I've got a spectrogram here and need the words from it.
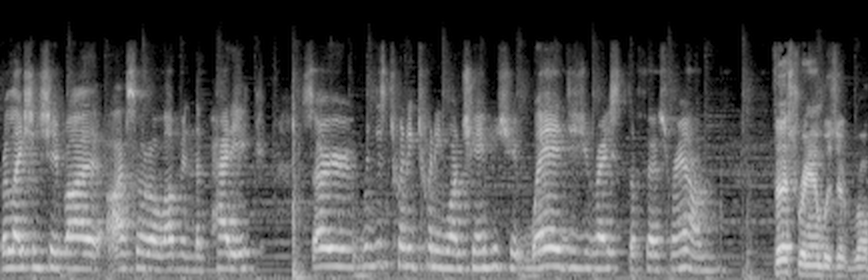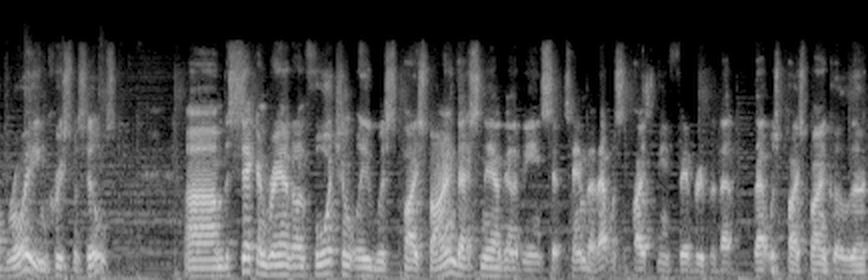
relationship I, I sort of love in the paddock. So, with this 2021 championship, where did you race the first round? First round was at Rob Roy in Christmas Hills. Um, the second round, unfortunately, was postponed. That's now going to be in September. That was supposed to be in February, but that, that was postponed because of the,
